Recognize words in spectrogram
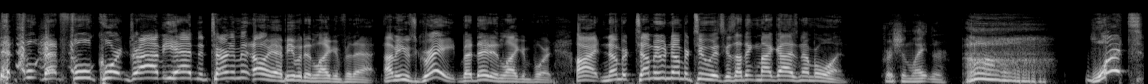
that full, that full court drive he had in the tournament. Oh yeah. People didn't like him for that. I mean, he was great, but they didn't like him for it. All right. Number. Tell me who number two is because I think my guy's number one. Christian Laettner. What?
